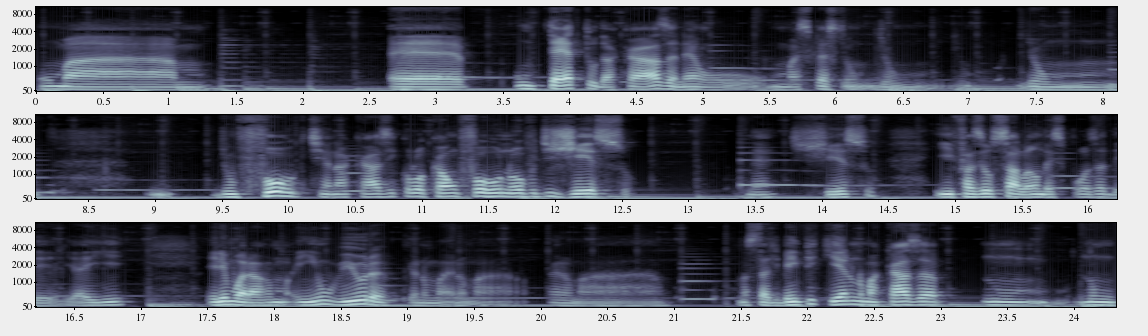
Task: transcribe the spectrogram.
uma é, um teto da casa, né? Uma espécie de um, de um, de um, de um forro que tinha na casa e colocar um forro novo de gesso, gesso e fazer o salão da esposa dele. E aí ele morava em Ubiura, que era uma, era uma, era uma, uma cidade bem pequena, numa casa, num, num,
